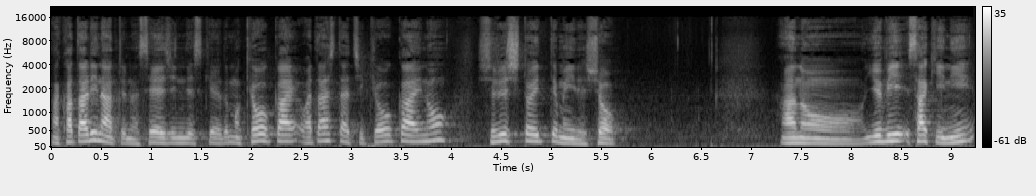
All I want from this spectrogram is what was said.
まあ、カタリナというのは聖人ですけれども教会私たち教会の印と言ってもいいでしょう。あの指先に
